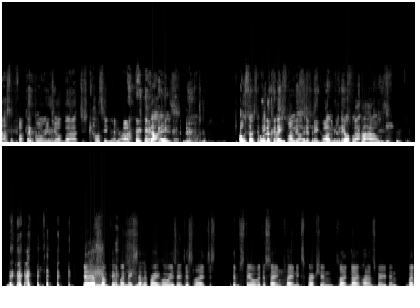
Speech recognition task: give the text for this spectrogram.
that's a fucking boring job. That just cutting them out. That is. Also, it's a Oh, bit look at this one. This is it's a big one. Look at this cardboard fat cutouts. Do they have something when they celebrate, or is it just like just them still with the same plain expression, like no hands moving? When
